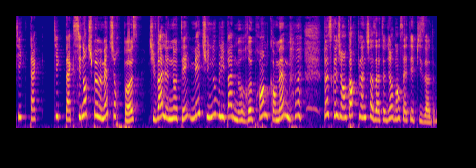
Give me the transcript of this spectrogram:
Tic-tac, tic-tac. Sinon, tu peux me mettre sur pause. Tu vas le noter, mais tu n'oublies pas de me reprendre quand même, parce que j'ai encore plein de choses à te dire dans cet épisode.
